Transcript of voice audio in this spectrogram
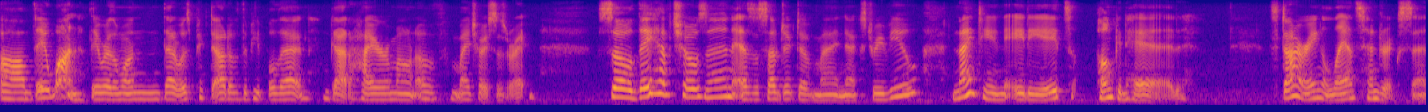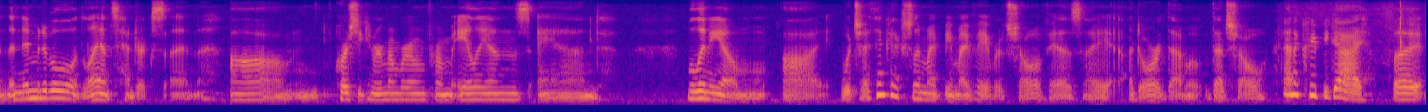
um, they won. They were the one that was picked out of the people that got a higher amount of my choices right. So they have chosen as a subject of my next review 1988's Pumpkinhead, starring Lance Henriksen, the inimitable Lance Henriksen. Um, of course, you can remember him from Aliens and Millennium, uh, which I think actually might be my favorite show of his. I adored that that show. And a creepy guy, but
